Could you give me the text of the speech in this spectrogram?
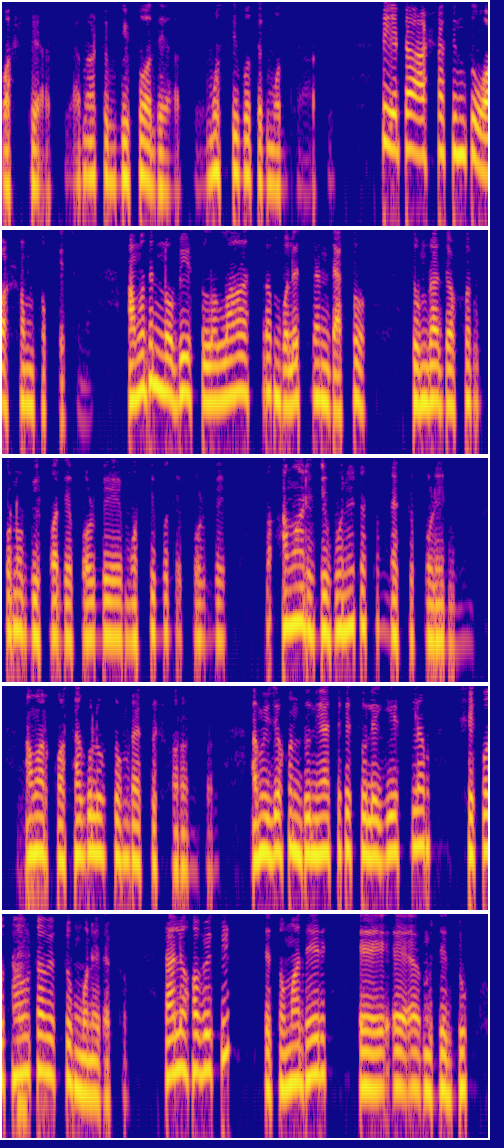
কষ্টে আছি, আমি একটু বিপদে আছি, মুসিবতের মধ্যে আছি। তো এটা আসা কিন্তু অসম্ভব কিছু না। আমাদের নবী সাল্লাহ আসলাম বলেছিলেন, দেখো, তোমরা যখন কোনো বিপদে পড়বে, মুসিবতে পড়বে, তো আমার জীবনীটা তোমরা একটু পড়ে নিও। আমার কথাগুলো তোমরা একটু স্মরণ করো। আমি যখন দুনিয়া থেকে চলে গিয়েছিলাম, সে কথাটাও একটু মনে রাখো। তাহলে হবে কি? যে তোমাদের যে দুঃখ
